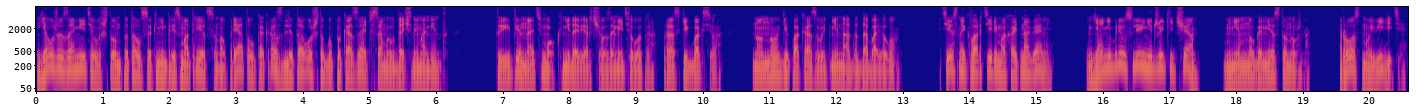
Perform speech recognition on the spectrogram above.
Я уже заметил, что он пытался к ним присмотреться, но прятал как раз для того, чтобы показать в самый удачный момент. «Ты пинать мог», — недоверчиво заметил опер, раз кикбоксер. «Но ноги показывать не надо», — добавил он. «В тесной квартире махать ногами? Я не Брюс Ли и не Джеки Чан. Мне много места нужно. Рост мой, видите?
